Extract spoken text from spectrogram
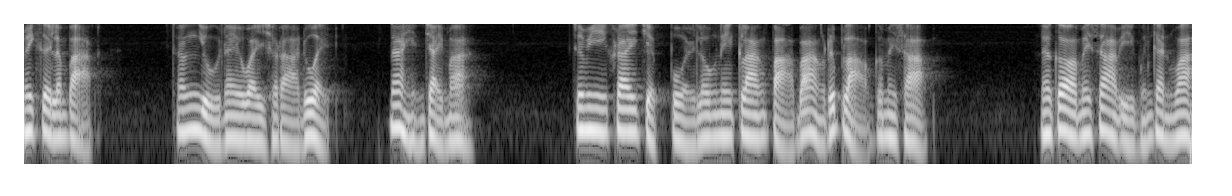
ไม่เคยลำบาก ทั้งอยู่ในวัยชราด้วย น่าเห็นใจมาก จะมีใครเจ็บป่วยลงในกลางป่าบ้างหรือเปล่าก็ไม่ทราบ แล้วก็ไม่ทราบอีกเหมือนกันว่า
